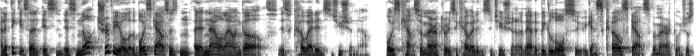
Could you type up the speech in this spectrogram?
And I think it's a, it's it's not trivial that the Boy Scouts is now allowing girls. It's a co-ed institution now. Boy Scouts of America is a co ed institution. They had a big lawsuit against Girl Scouts of America, which was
